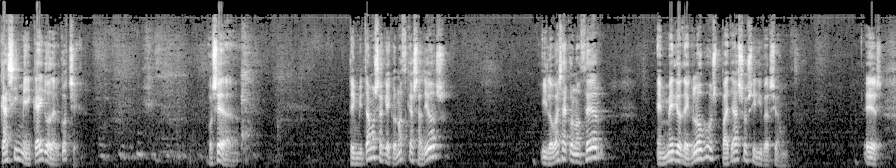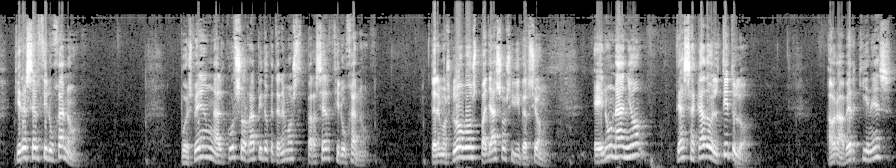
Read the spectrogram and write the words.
Casi me caigo del coche. O sea, te invitamos a que conozcas a Dios y lo vas a conocer en medio de globos, payasos y diversión. Es, ¿quieres ser cirujano? Pues ven al curso rápido que tenemos para ser cirujano. Tenemos globos, payasos y diversión. En un año te has sacado el título. Ahora, a ver quién es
